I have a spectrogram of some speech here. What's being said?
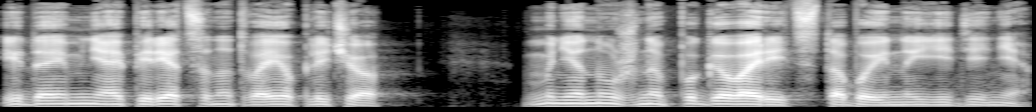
и дай мне опереться на твое плечо. Мне нужно поговорить с тобой наедине».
